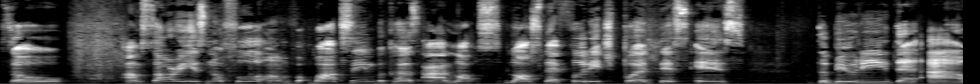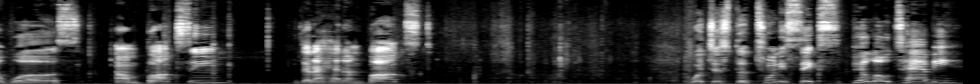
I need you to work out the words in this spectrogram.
So I'm sorry it's no full unboxing because I lost lost that footage, but this is the beauty that I was unboxing that I had unboxed which is the 26 pillow tabby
